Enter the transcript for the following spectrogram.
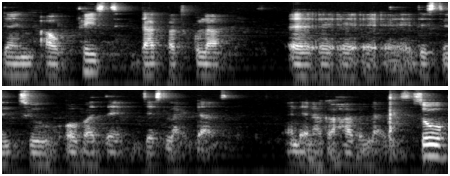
then I'll paste that particular uh, uh, uh, uh distance to over there just like that. And then I can have it like this. So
